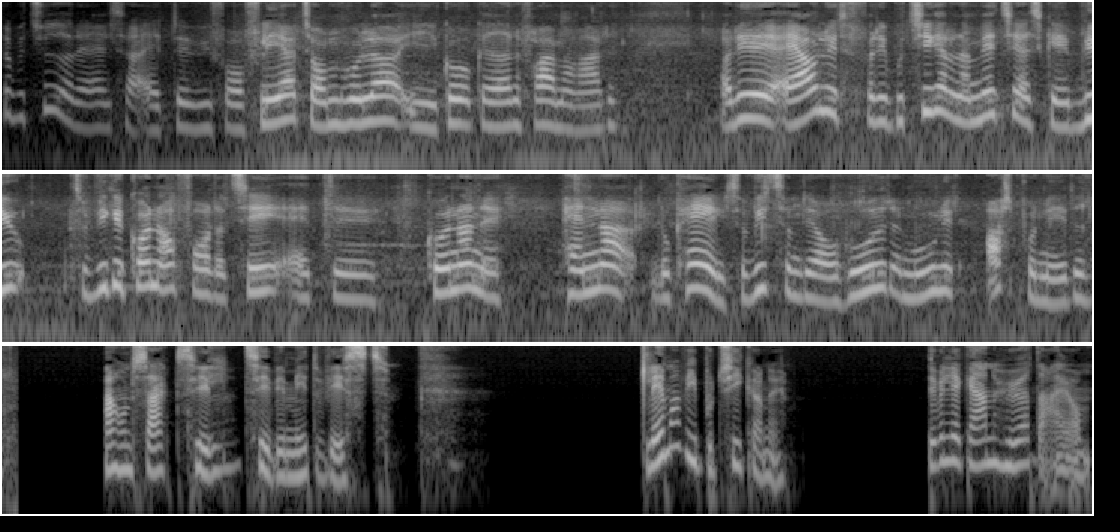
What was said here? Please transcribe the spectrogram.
Så betyder det altså, at øh, vi får flere tomme huller i gågaderne fremadrettet. Og det er ærgerligt, fordi butikkerne er med til at skabe liv. Så vi kan kun opfordre til, at øh, kunderne handler lokalt, så vidt som det overhovedet er muligt, også på nettet. Har hun sagt til TV MidtVest. Glemmer vi butikkerne? Det vil jeg gerne høre dig om.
